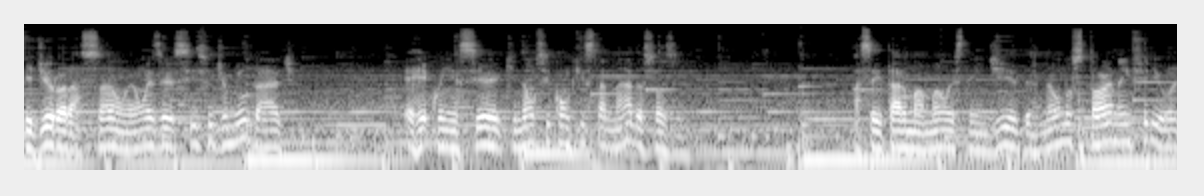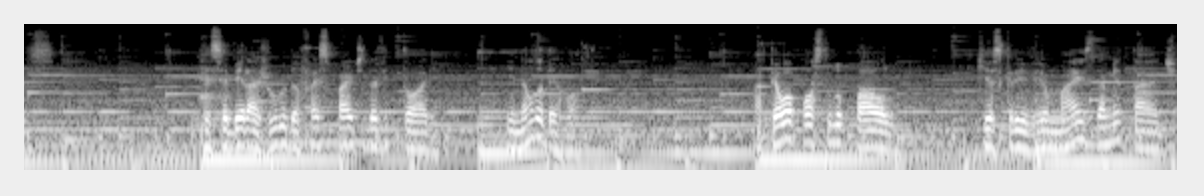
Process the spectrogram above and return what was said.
Pedir oração é um exercício de humildade. É reconhecer que não se conquista nada sozinho Aceitar uma mão estendida não nos torna inferiores. Receber ajuda faz parte da vitória e não da derrota. Até o apóstolo Paulo, que escreveu mais da metade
